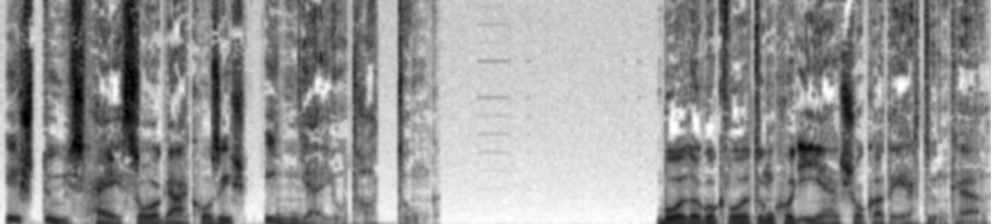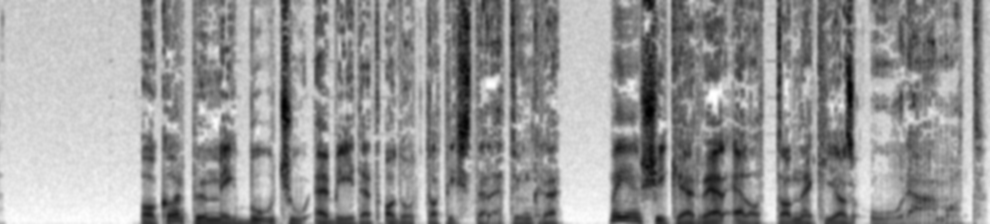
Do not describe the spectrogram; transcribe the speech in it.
és tűzhely szolgákhoz is ingyen juthattunk. Boldogok voltunk, hogy ilyen sokat értünk el. A karpőn még búcsú ebédet adott a tiszteletünkre, melyen sikerrel eladtam neki az órámat.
